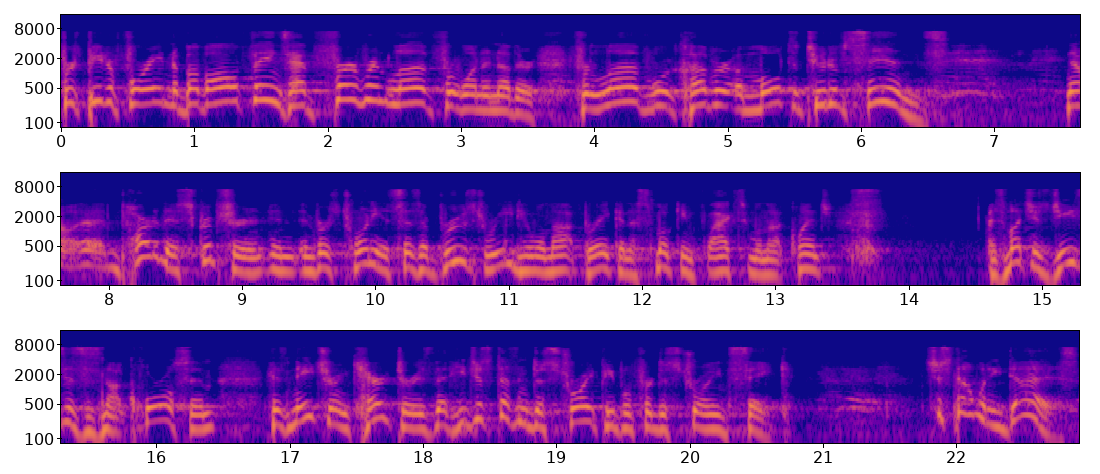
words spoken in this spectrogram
1 Peter 4 8, and above all things, have fervent love for one another, for love will cover a multitude of sins. Now, uh, part of this scripture in, in, in verse 20, it says, A bruised reed he will not break, and a smoking flax he will not quench. As much as Jesus is not quarrelsome, his nature and character is that he just doesn't destroy people for destroying sake. It's just not what he does.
